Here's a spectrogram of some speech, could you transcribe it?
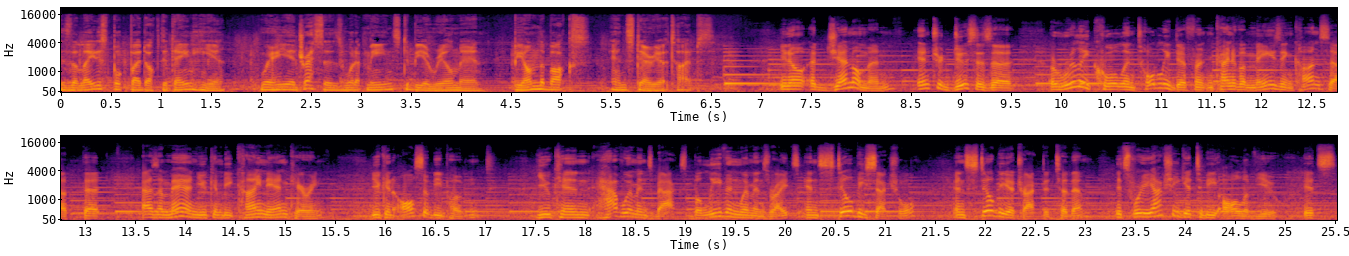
is the latest book by Dr. Dain Heer, where he addresses what it means to be a real man, beyond the box and stereotypes. You know, a gentleman introduces a, a really cool and totally different and kind of amazing concept that as a man you can be kind and caring, you can also be potent, you can have women's backs, believe in women's rights, and still be sexual and still be attracted to them. It's where you actually get to be all of you. It's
